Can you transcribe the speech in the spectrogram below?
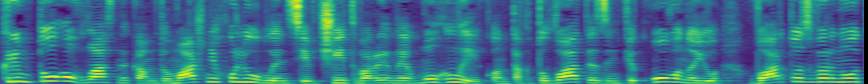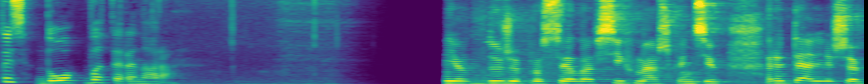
Крім того, власникам домашніх улюбленців, чиї тварини могли контактувати з інфікованою, варто звернутись до ветеринара. Я дуже просила всіх мешканців ретельніше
